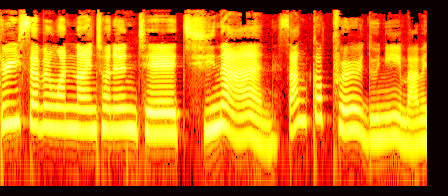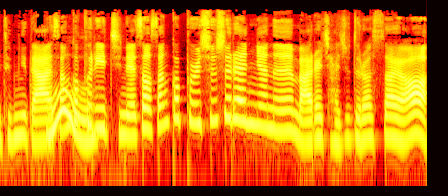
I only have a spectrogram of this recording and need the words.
3719 저는 제 진한 쌍꺼풀 눈이 마음에 듭니다. 쌍꺼풀이 진해서 쌍꺼풀 수술했냐는 말을 자주 들었어요.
